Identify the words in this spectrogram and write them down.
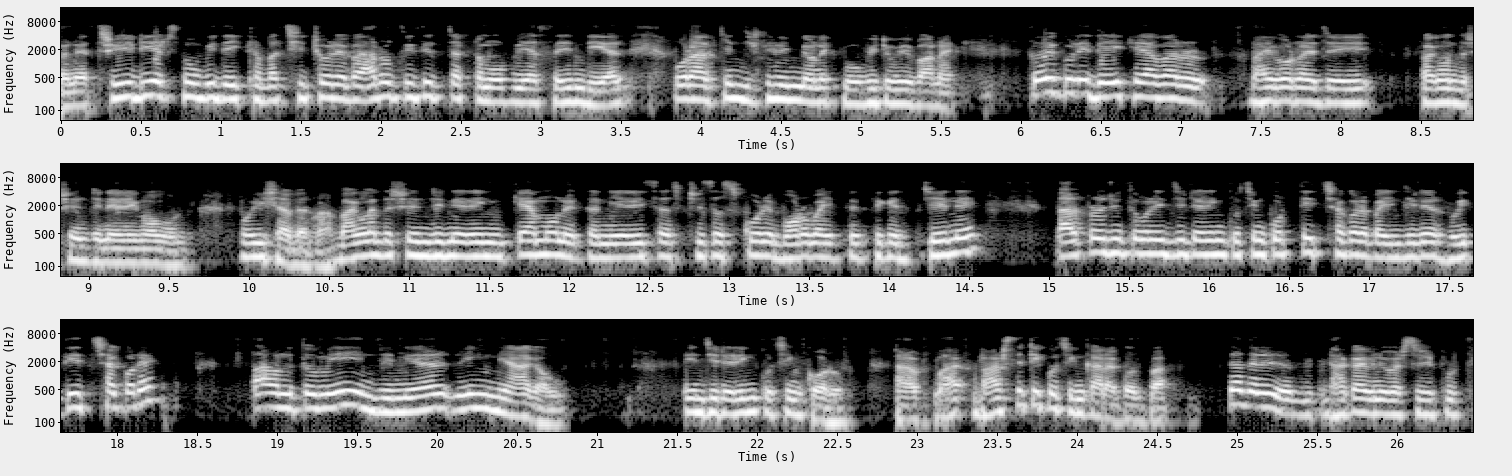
মানে থ্রি ইডিয়টস মুভি দেখা বা ছিচড়ে বা আরও দুই তিন চারটা মুভি আছে ইন্ডিয়ার ওরা আর কি ইঞ্জিনিয়ারিং অনেক মুভি টুভি বানায়। তো এগুলি দেখে আবার ভাই বোনায় যে বাংলাদেশ ইঞ্জিনিয়ারিং অমন। ওই হিসাবে না। বাংলাদেশ ইঞ্জিনিয়ারিং কেমন এটা নিয়ে রিসার্চ টিসার্চ করে বড় ভাইদের থেকে জেনে, তারপরে যদি তোমার ইঞ্জিনিয়ারিং কোচিং করতে ইচ্ছা করে বা ইঞ্জিনিয়ার হইতে ইচ্ছা করে, তাহলে তুমি ইঞ্জিনিয়ারিং নিয়ে আগাও। ইঞ্জিনিয়ারিং কোচিং করো। আর ভার্সিটি কোচিং কারা করবা? যাদের ঢাকা ইউনিভার্সিটির প্রতি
